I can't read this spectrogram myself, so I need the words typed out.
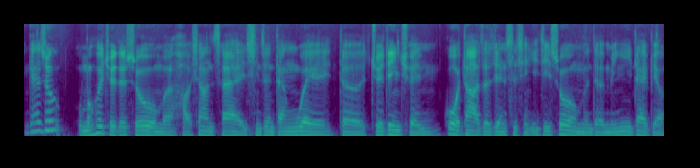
应该说，我们会觉得说，我们好像在行政单位的决定权过大这件事情，以及说我们的民意代表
